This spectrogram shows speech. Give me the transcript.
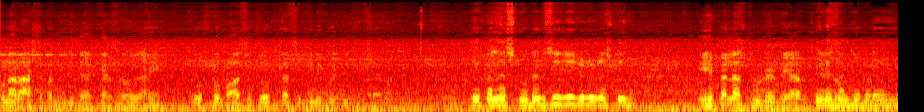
ਉਹਨਾਂ ਰਾਸ਼ਟਰਪਤੀ ਜੀ ਦਾ ਕੈਂਸਰ ਹੋ ਗਿਆ ਸੀ। ਉਸ ਤੋਂ ਬਾਅਦ ਸਿਕਿਉਰਿਟੀ ਤਾਂ ਸੀਗੀ ਨਹੀਂ ਕੋਈ ਵੀ ਸਿੱਖਿਆ ਇਹ ਪਹਿਲਾਂ ਸਟੂਡੈਂਟ ਸੀ ਜੀ ਯੂਨੀਵਰਸਿਟੀ ਦਾ? ਇਹ ਪਹਿਲਾ ਸਟੂਡੈਂਟ ਰਿਹਾ। ਕਿਹੜੇ ਸੰਜੇ ਪੜਿਆ ਜੀ?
